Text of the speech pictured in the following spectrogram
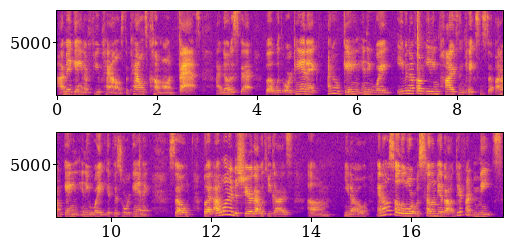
I may gain a few pounds. The pounds come on fast. I noticed that. But with organic, I don't gain any weight. Even if I'm eating pies and cakes and stuff, I don't gain any weight if it's organic. So, but I wanted to share that with you guys, um, you know. And also the Lord was telling me about different meats,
